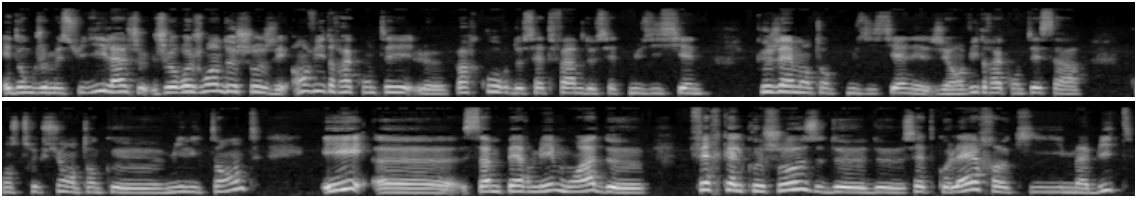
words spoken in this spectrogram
Et donc, je me suis dit, là, je, rejoins deux choses. J'ai envie de raconter le parcours de cette femme, de cette musicienne que j'aime en tant que musicienne, et j'ai envie de raconter sa construction en tant que militante. Et euh, ça me permet, moi, de faire quelque chose de cette colère qui m'habite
